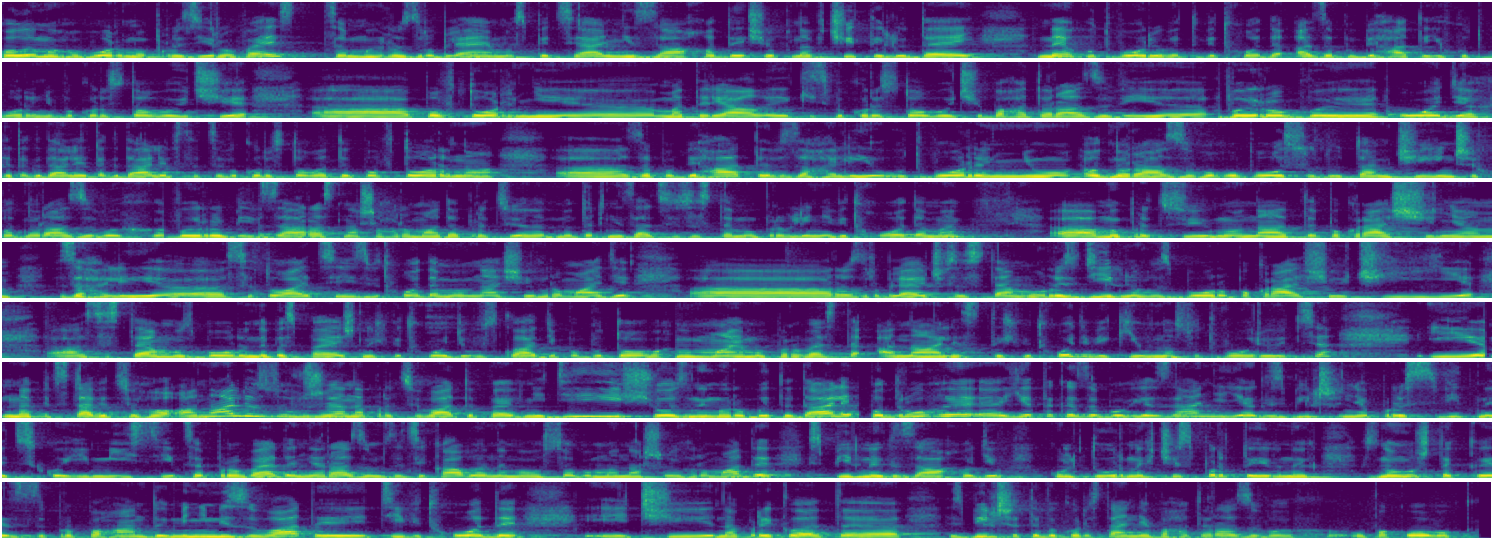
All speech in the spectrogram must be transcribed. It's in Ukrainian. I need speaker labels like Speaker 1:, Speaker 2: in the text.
Speaker 1: Коли ми говоримо про Zero Waste, це ми розробляємо спеціальні заходи, щоб навчити людей не утворювати відходи, а запобігати їх утворенню, використовуючи е, повторні е, матеріали, якісь використовуючи багаторазові е, вироби, одяг і так далі. І так далі. Все це використовувати повторно, запобігати взагалі утворенню одноразового посуду там чи інших одноразових виробів. Зараз наша громада працює над модернізацією системи управління відходами. Ми працюємо над покращенням взагалі е, ситуації з відходами в нашій громаді, е, розробляючи систему роздільного збору, покращуючи її, е, систему збору небезпечних відходів у складі побутових. Ми маємо провести аналіз тих відходів, які у нас утворюються, і на підставі цього аналізу вже напрацювати певні дії, що з ними робити далі. По-друге, є таке зобов'язання, як збільшення просвітницької місії. Це проведення разом з зацікавленими особами нашої громади спільних заходів, культурних чи спортивних, знову ж таки з пропагандою мінімізувати ті відходи, і чи, наприклад, е, збільшити використання багаторазових упаковок.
